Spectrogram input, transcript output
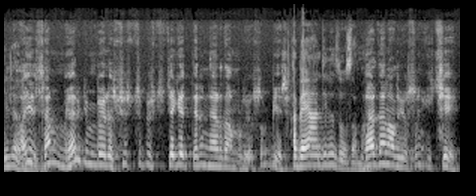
Lila. Hayır rengi. sen her gün böyle süslü püslü ceketleri nereden buluyorsun? Bir. Ha beğendiniz o zaman. Nereden alıyorsun? İki.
